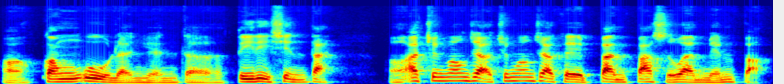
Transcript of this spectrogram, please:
啊公务人员的低利信贷。哦啊，军工教，军工教可以办八十万免保，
